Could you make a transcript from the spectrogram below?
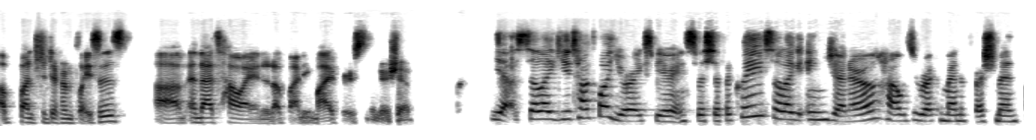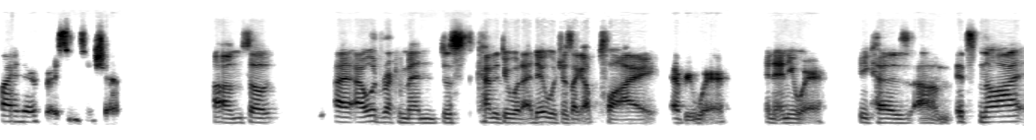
a bunch of different places. Um, and that's how I ended up finding my first internship. Yeah. So like you talked about your experience specifically. So like in general, how would you recommend a freshman find their first internship? Um, so I, I would recommend just kind of do what I did, which is like apply everywhere and anywhere because um, it's not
